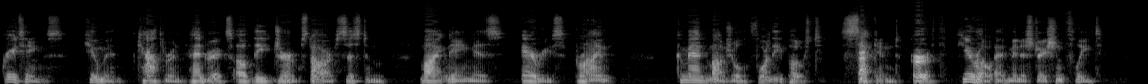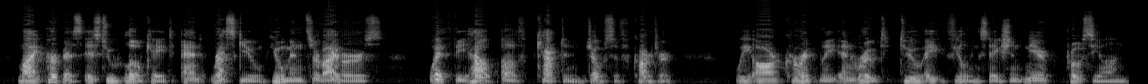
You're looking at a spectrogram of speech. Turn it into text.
Greetings, human Kathrin Hendrix of the Germstar system. My name is Ares Prime, command module for the post Second Earth Hero Administration Fleet. My purpose is to locate and rescue human survivors with the help of Captain Joseph Carter. We are currently en route to a fueling station near Procyon,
